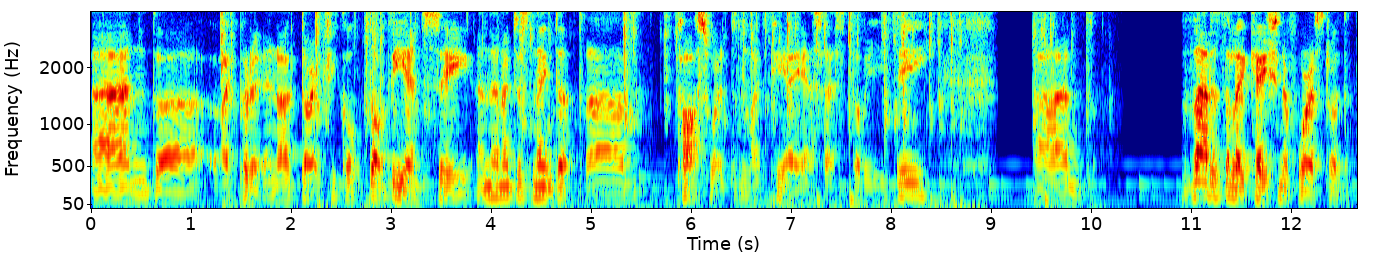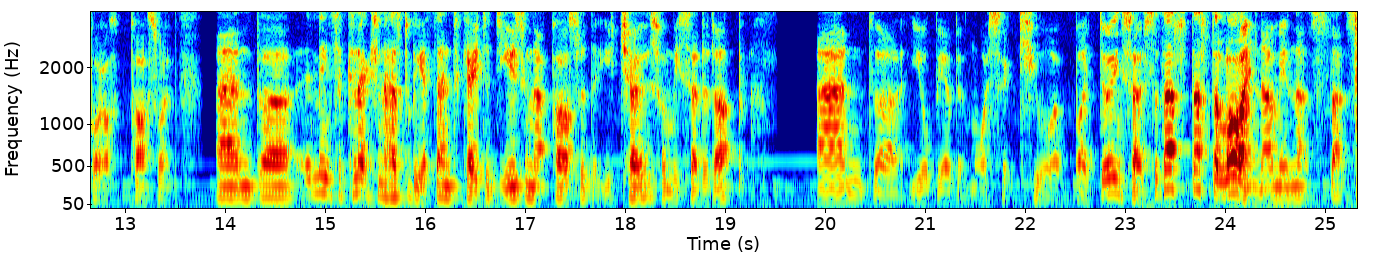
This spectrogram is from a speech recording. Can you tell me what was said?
and uh, I put it in a directory called .vnc and then I just named it um, password, didn't I? P-A-S-S-W-D. And that is the location of where I stored the password and uh, it means the connection has to be authenticated using that password that you chose when we set it up. And uh, you'll be a bit more secure by doing so. So that's that's the line. I mean that's that's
